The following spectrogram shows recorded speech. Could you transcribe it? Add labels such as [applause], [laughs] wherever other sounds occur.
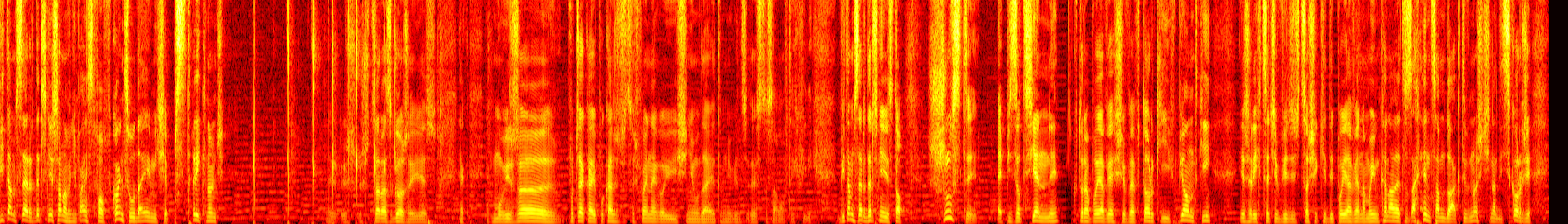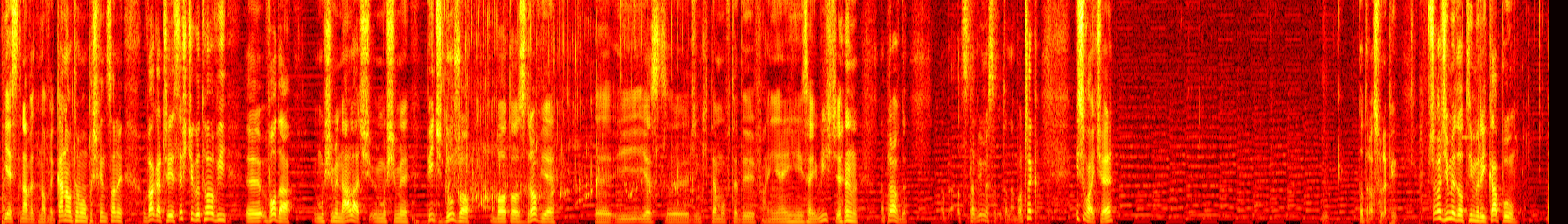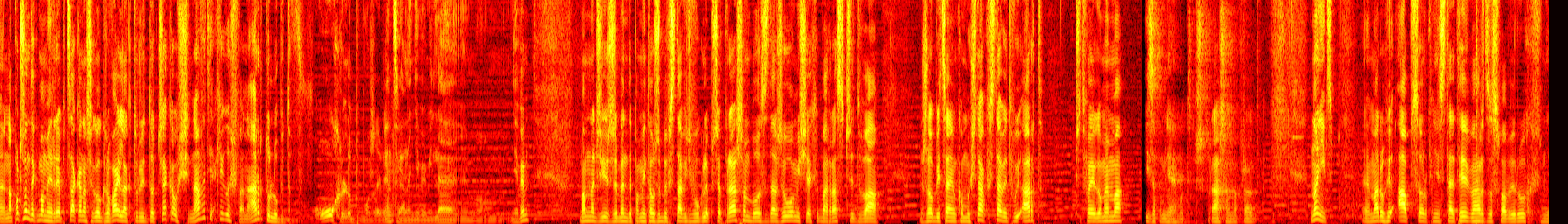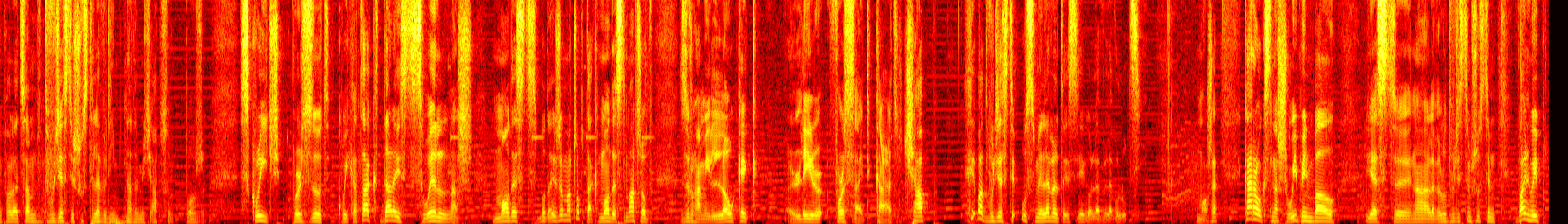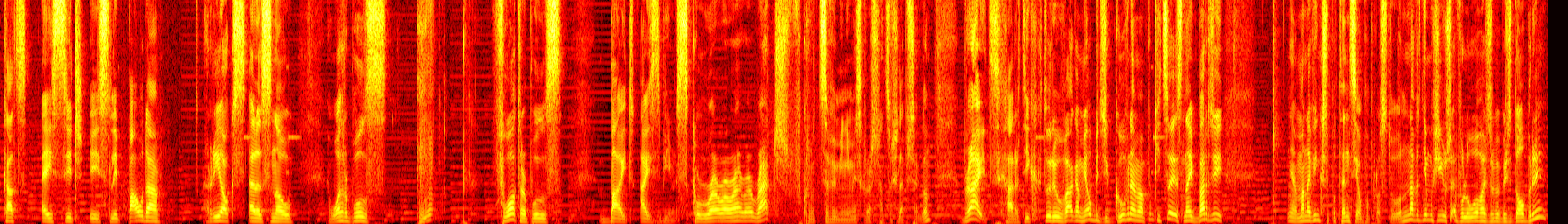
Witam serdecznie, szanowni państwo. W końcu udaje mi się pstryknąć. Już, już coraz gorzej, wiesz. Jak, jak mówisz, że poczekaj, pokażę ci coś fajnego i się nie udaje, to mniej więcej to jest to samo w tej chwili. Witam serdecznie, jest to szósty epizod sienny, która pojawia się we wtorki i w piątki. Jeżeli chcecie wiedzieć, co się kiedy pojawia na moim kanale, to zachęcam do aktywności na Discordzie. Jest nawet nowy kanał temu poświęcony. Uwaga, czy jesteście gotowi? Yy, woda. Musimy nalać, musimy pić dużo, bo to zdrowie yy, i jest yy, dzięki temu wtedy fajnie i zajebiście. [laughs] Naprawdę. Dobra, odstawimy sobie to na boczek. I słuchajcie. To teraz lepiej. Przechodzimy do team recapu. E, Na początek mamy Repcaka, naszego Growajla, który doczekał się nawet jakiegoś fanartu lub dwóch, lub może więcej, ale nie wiem ile, bo nie wiem. Mam nadzieję, że będę pamiętał, żeby wstawić w ogóle przepraszam, bo zdarzyło mi się chyba raz czy dwa, że obiecałem komuś tak, wstawię twój art, czy twojego mema i zapomniałem o tym. Przepraszam, naprawdę. No nic. E, Maruchy Absorb niestety, bardzo słaby ruch, nie polecam. 26 level i nadal mieć Absorb, boże. Screech, Pursuit, Quick Attack, dalej jest Swirl, nasz Modest, bodajże matchup, tak, Modest matchup z ruchami Low Kick, Lear, Foresight, Karate Chop. Chyba 28 level to jest jego level ewolucji. Może. Karox, nasz Whipping Ball jest y, na levelu 26. Vine Whip, Cuts, Ace Siege i Sleep Powder. Riox, L Snow, Water Pulse, Water Pulse, Bite, Ice Beam, Scratch, wkrótce wymienimy Scratch na coś lepszego. Bright, Hartik, który, uwaga, miał być głównym, a póki co jest najbardziej... Nie wiem, ma największy potencjał po prostu. On nawet nie musi już ewoluować, żeby być dobry,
